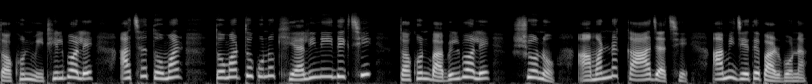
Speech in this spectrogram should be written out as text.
তখন মিঠিল বলে আচ্ছা তোমার তোমার তো কোনো খেয়ালই নেই দেখছি? তখন বাবিল বলে, শোনো, আমার না কাজ আছে, আমি যেতে পারব না।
